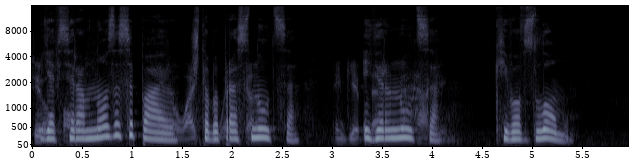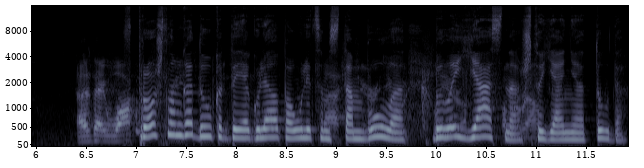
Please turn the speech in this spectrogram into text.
я все равно засыпаю, чтобы проснуться и вернуться к его взлому. В прошлом году, когда я гулял по улицам Стамбула, было ясно, что я не оттуда.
